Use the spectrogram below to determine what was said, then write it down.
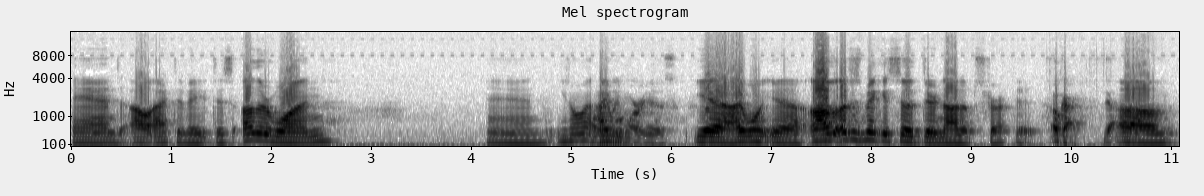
and I'll activate this other one. And you know what? I I w- where he is. yeah, I won't. Yeah, I'll, I'll just make it so they're not obstructed. Okay. Yeah. Um,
